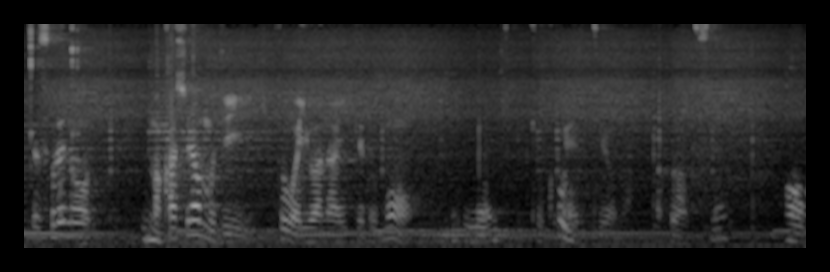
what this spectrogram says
にでそれの、まあ、頭文字とは言わないけどもなね曲名っていうようなことなんですね。はい。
